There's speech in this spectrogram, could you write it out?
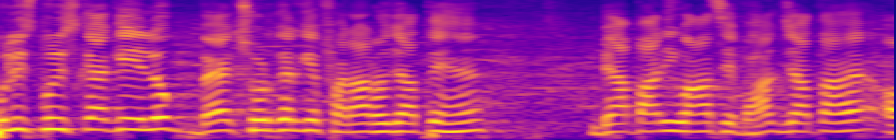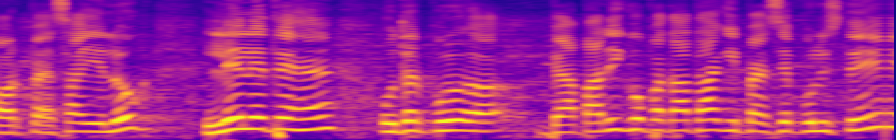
पुलिस पुलिस कह के ये लोग बैग छोड़ करके फरार हो जाते हैं। व्यापारी वहाँ से भाग जाता है और पैसा ये लोग ले लेते हैं। उधर व्यापारी को पता था कि पैसे पुलिस ने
